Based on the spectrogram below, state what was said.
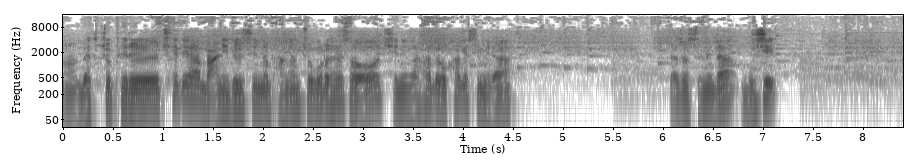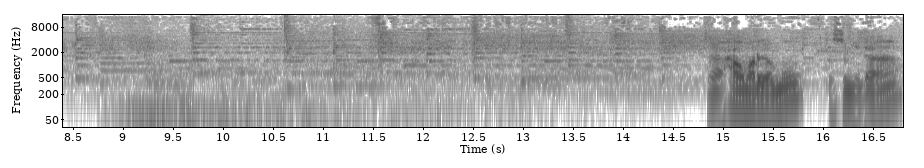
어, 맥스조피를 최대한 많이 늘 수 있는 방향 쪽으로 해서 진행을 하도록 하겠습니다. 자, 좋습니다. 무식. 자, 하오마루 연무 좋습니다.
